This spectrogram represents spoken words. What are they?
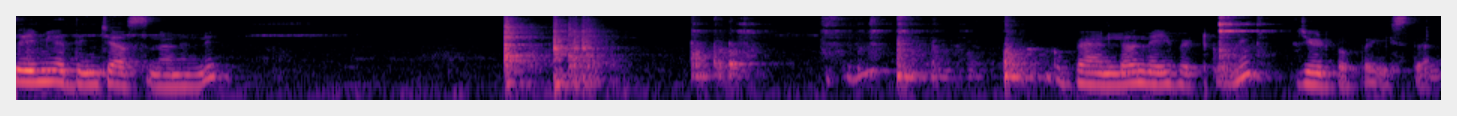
సేమియా దించేస్తున్నానండి. ఒక ప్యాన్లో నెయ్యి పెట్టుకొని జీడిపప్పు వేయిస్తాను.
